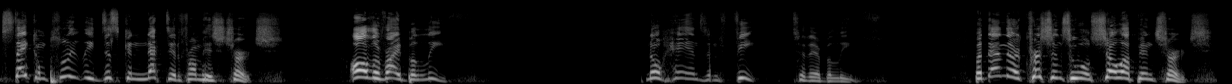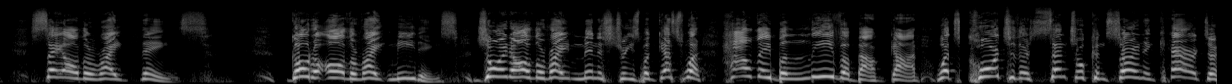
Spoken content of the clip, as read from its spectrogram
stay completely disconnected from his church. All the right belief no hands and feet to their belief. But then there are Christians who will show up in church, say all the right things, go to all the right meetings, join all the right ministries, but guess what? How they believe about God, what's core to their central concern and character,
